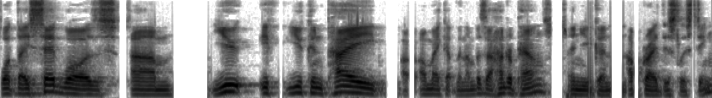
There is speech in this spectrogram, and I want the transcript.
what they said was um, you if you can pay i'll make up the numbers 100 pounds and you can upgrade this listing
